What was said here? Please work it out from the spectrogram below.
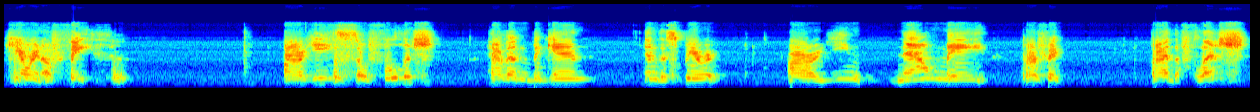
hearing of faith. Are ye so foolish? Having begun in the Spirit, are ye now made perfect by the flesh?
